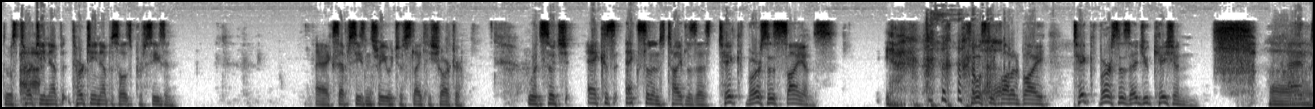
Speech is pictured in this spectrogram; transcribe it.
There was 13, ep- 13 episodes per season, uh, except season three, which was slightly shorter, with such ex- excellent titles as Tick versus Science, yeah. closely followed by Tick versus Education, Oh, and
